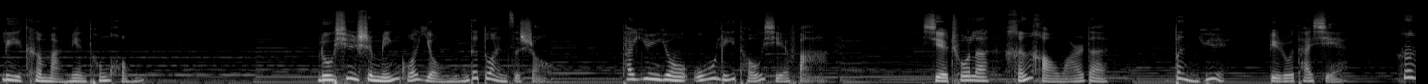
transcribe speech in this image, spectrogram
立刻满面通红。鲁迅是民国有名的段子手，他运用无厘头写法，写出了很好玩的奔月。比如他写：“哼，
